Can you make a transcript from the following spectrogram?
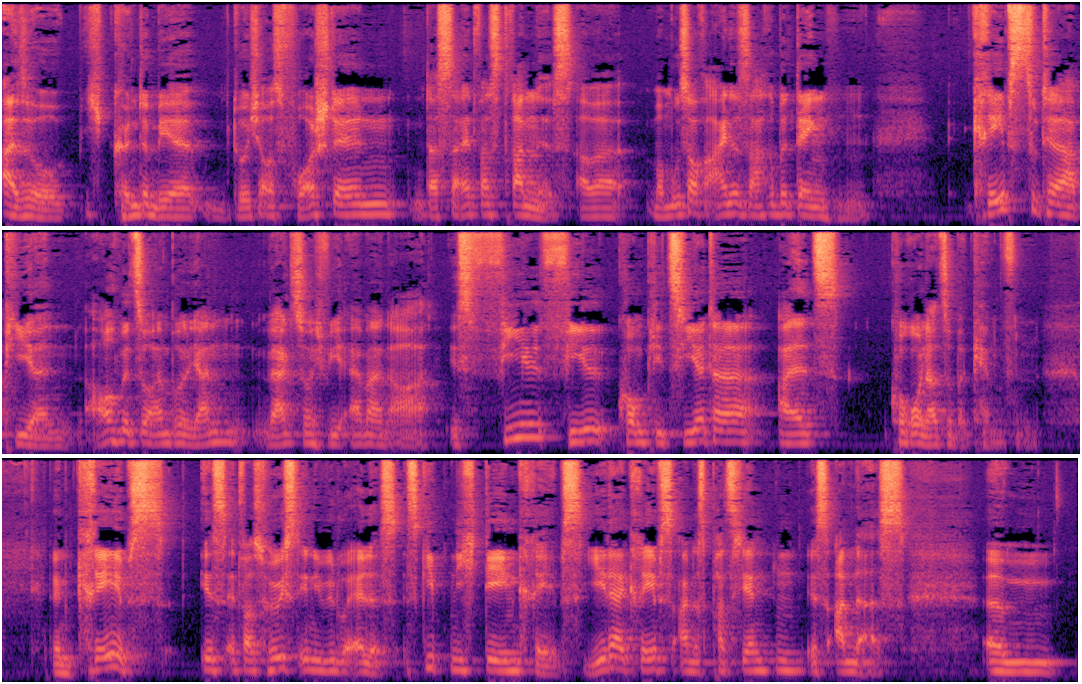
Also ich könnte mir durchaus vorstellen, dass da etwas dran ist. Aber man muss auch eine Sache bedenken. Krebs zu therapieren, auch mit so einem brillanten Werkzeug wie mRNA, ist viel, viel komplizierter als Corona zu bekämpfen. Denn Krebs ist etwas höchst Individuelles. Es gibt nicht den Krebs. Jeder Krebs eines Patienten ist anders. Ähm,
